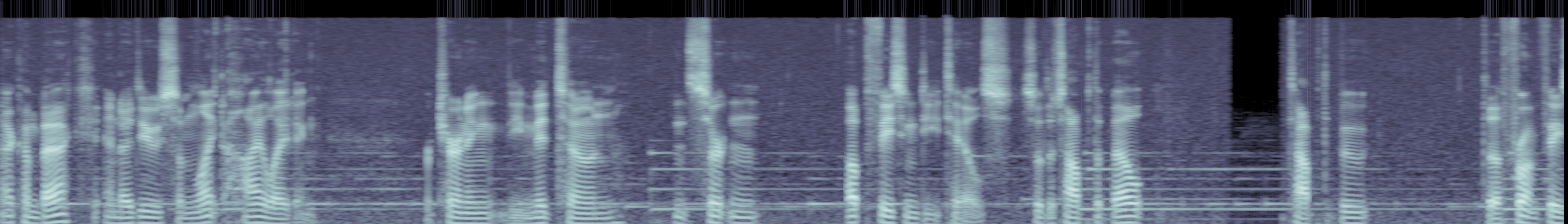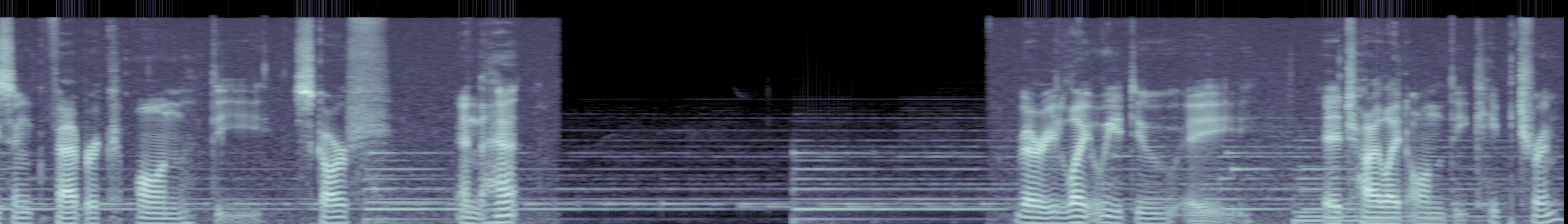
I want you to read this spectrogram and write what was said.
I come back and I do some light highlighting, returning the mid-tone in certain up-facing details. So the top of the belt, top of the boot, the front-facing fabric on the scarf and the hat. Very lightly do a edge highlight on the cape trim.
